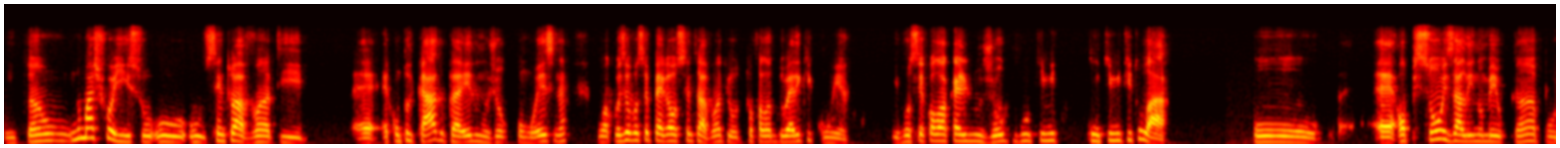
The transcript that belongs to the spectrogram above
Então, não mais foi isso. O, o centroavante é, é complicado para ele num jogo como esse, né? Uma coisa é você pegar o centroavante, eu estou falando do Eric Cunha, e você colocar ele no jogo com o time, com o time titular. Com é, opções ali no meio campo,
